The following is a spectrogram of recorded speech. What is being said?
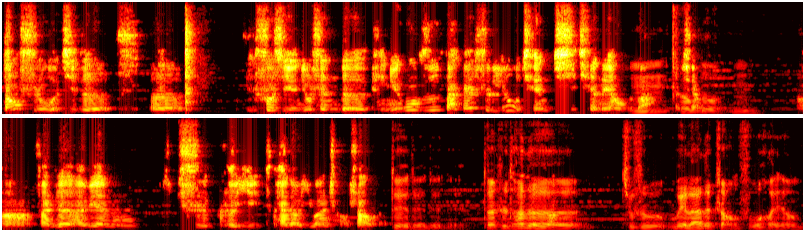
当时我记得，呃，硕士研究生的平均工资大概是六千七千的样子吧，差不多，嗯。啊，反正 IBM 是可以开到一万朝上的。对对对对，但是它的就是未来的涨幅好像。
